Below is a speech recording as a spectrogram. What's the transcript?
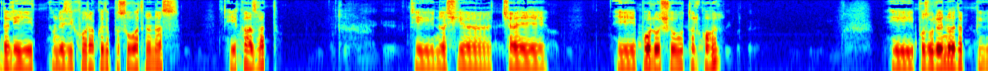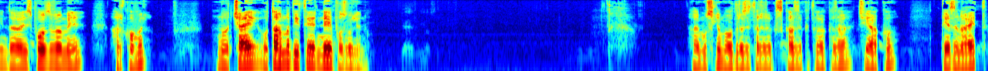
Дали онези хора, които пасуват на нас и казват, че нашия чай е по-лошо от алкохол и позволено е да, да използваме алкохол, но чай от Ахмадите не е позволено. А муслим Аудразитър каза, като каза, че ако те знаят,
